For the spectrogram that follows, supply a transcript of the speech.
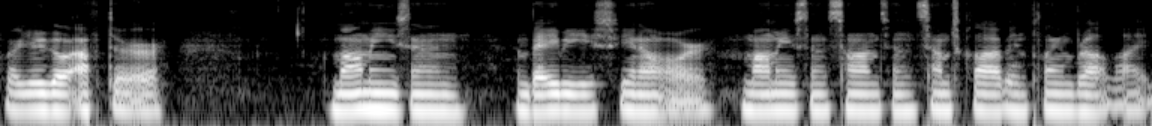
where you go after mommies and, and babies, you know, or mommies and sons in Sam's Club in plain broad light.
